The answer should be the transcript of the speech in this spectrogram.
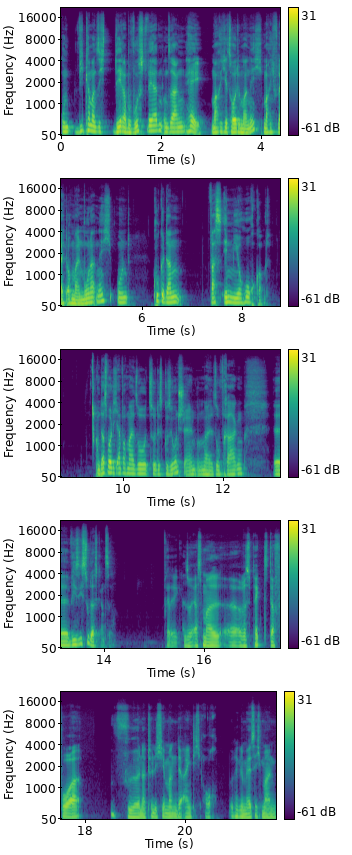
Und wie kann man sich derer bewusst werden und sagen, hey, mache ich jetzt heute mal nicht, mache ich vielleicht auch mal einen Monat nicht und gucke dann, was in mir hochkommt. Und das wollte ich einfach mal so zur Diskussion stellen und mal so fragen, äh, wie siehst du das Ganze, Frederik? Also erstmal äh, Respekt davor für natürlich jemanden, der eigentlich auch regelmäßig mal ein,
